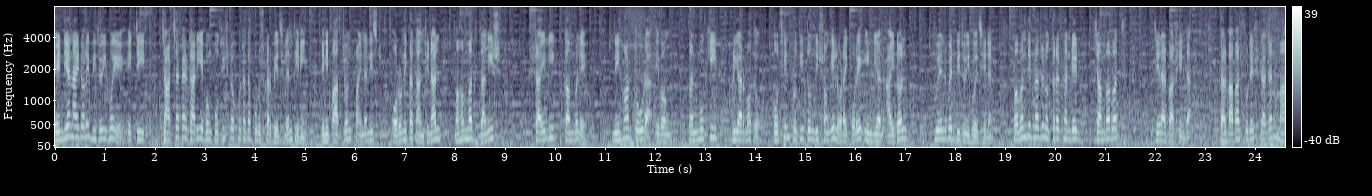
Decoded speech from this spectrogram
ইন্ডিয়ান আইডলে বিজয়ী হয়ে একটি চার চাকার গাড়ি এবং পঁচিশ লক্ষ টাকা পুরস্কার পেয়েছিলেন তিনি। তিনি পাঁচজন ফাইনালিস্ট অরণিতা কাঞ্চিনাল মোহাম্মদ দানিশ, শাইলি কাম্বলে, নিহার তৌড়া এবং সন্মুখী প্রিয়ার মতো কঠিন প্রতিদ্বন্দ্বীর সঙ্গে লড়াই করে ইন্ডিয়ান আইডল টুয়েলভের বিজয়ী হয়েছিলেন। পবনদীপ রাজন উত্তরাখণ্ডের চাম্বাবাদ জেলার বাসিন্দা। তার বাবা সুরেশ রাজন, মা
